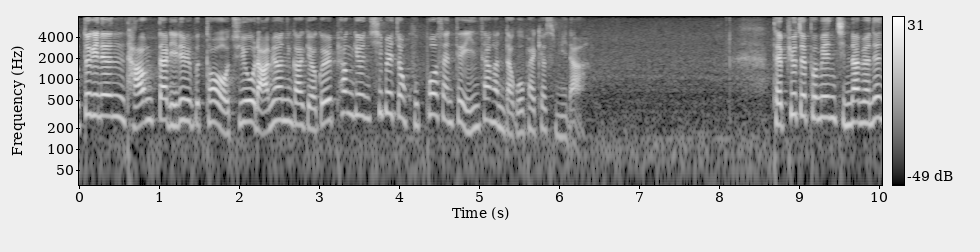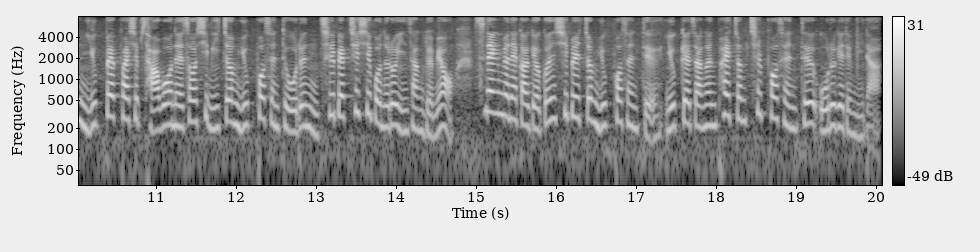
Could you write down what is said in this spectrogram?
오뚜기는 다음 달 1일부터 주요 라면 가격을 평균 11.9% 인상한다고 밝혔습니다. 대표 제품인 진라면은 684원에서 12.6% 오른 770원으로 인상되며 스낵면의 가격은 11.6%, 육개장은 8.7% 오르게 됩니다.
